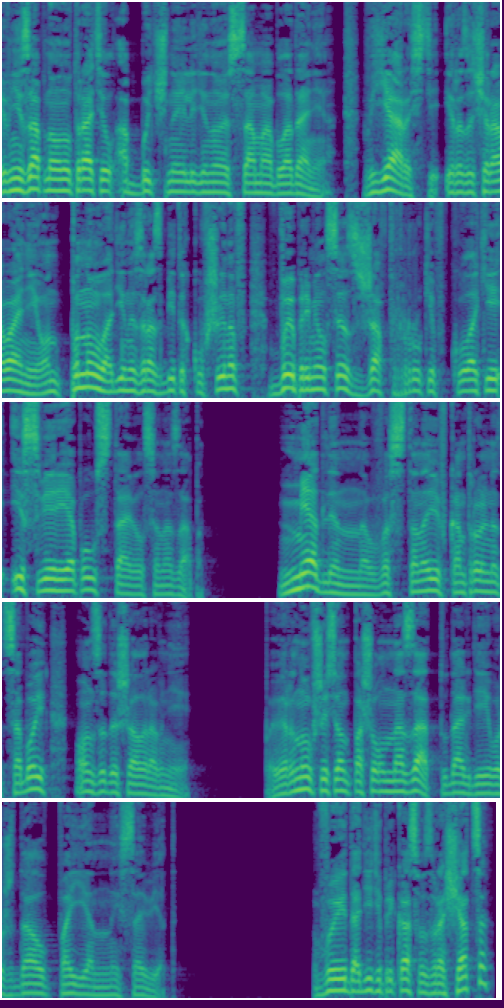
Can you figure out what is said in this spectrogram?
И внезапно он утратил обычное ледяное самообладание. В ярости и разочаровании он пнул один из разбитых кувшинов, выпрямился, сжав руки в кулаки и свирепо уставился на запад. Медленно, восстановив контроль над собой, он задышал ровнее. Повернувшись, он пошел назад, туда, где его ждал военный совет. — Вы дадите приказ возвращаться?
